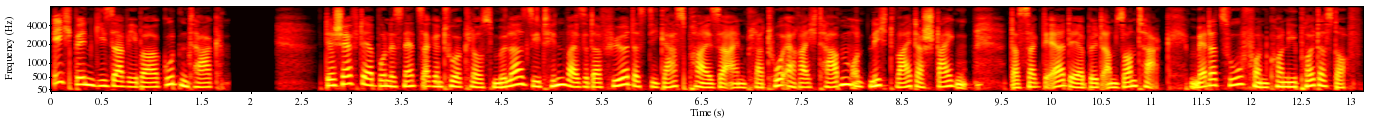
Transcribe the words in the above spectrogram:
Ich bin Gisa Weber. Guten Tag. Der Chef der Bundesnetzagentur Klaus Müller sieht Hinweise dafür, dass die Gaspreise ein Plateau erreicht haben und nicht weiter steigen. Das sagte er der Bild am Sonntag. Mehr dazu von Conny Poltersdorf.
